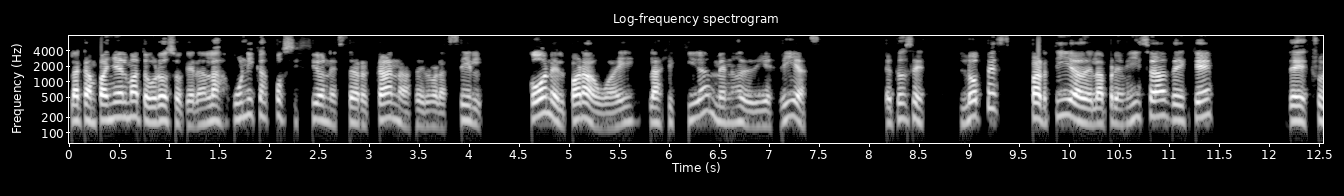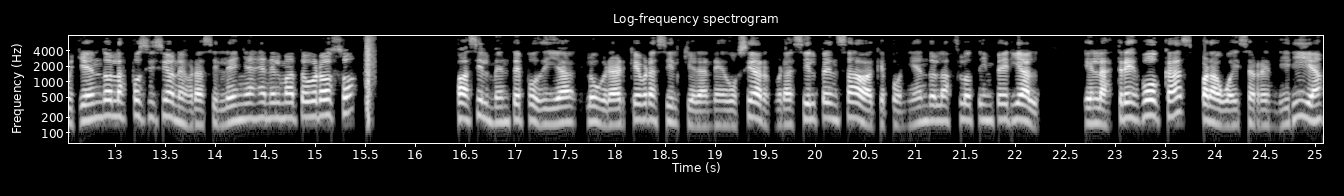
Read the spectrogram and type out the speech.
la campaña del Mato Grosso, que eran las únicas posiciones cercanas del Brasil con el Paraguay, las liquida en menos de 10 días. Entonces, López partía de la premisa de que destruyendo las posiciones brasileñas en el Mato Grosso, fácilmente podía lograr que Brasil quiera negociar. Brasil pensaba que poniendo la flota imperial en las tres bocas, Paraguay se rendiría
